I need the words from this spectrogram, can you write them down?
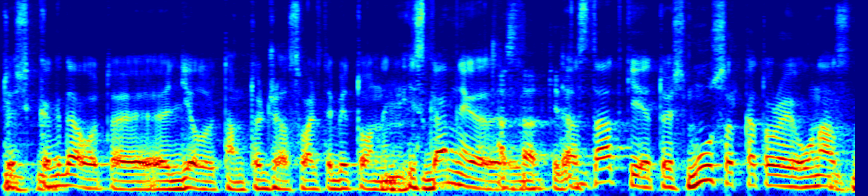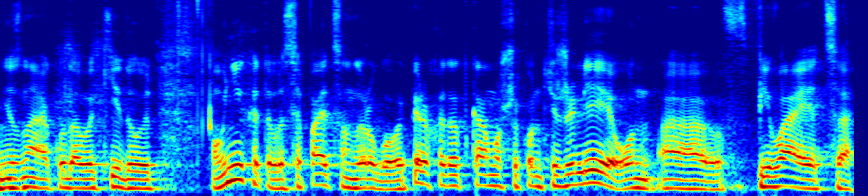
То есть, mm-hmm. когда вот э, делают там тот же асфальтобетон mm-hmm. из камня, э, остатки, да? остатки, то есть мусор, который у нас, mm-hmm. не знаю, куда выкидывают, у них это высыпается на дорогу. Во-первых, этот камушек, он тяжелее, он э, впивается,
